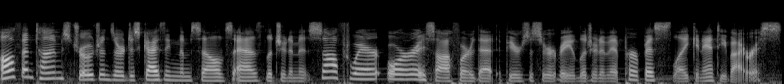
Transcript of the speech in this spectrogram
Oftentimes, Trojans are disguising themselves as legitimate software or a software that appears to serve a legitimate purpose, like an antivirus.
